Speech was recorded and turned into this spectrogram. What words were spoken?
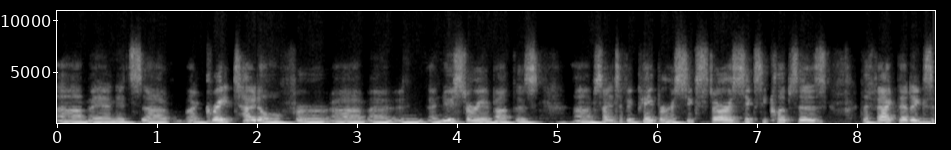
Um, and it's uh, a great title for uh, a, a, news story about this um, scientific paper, Six Stars, Six Eclipses. The fact that ex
